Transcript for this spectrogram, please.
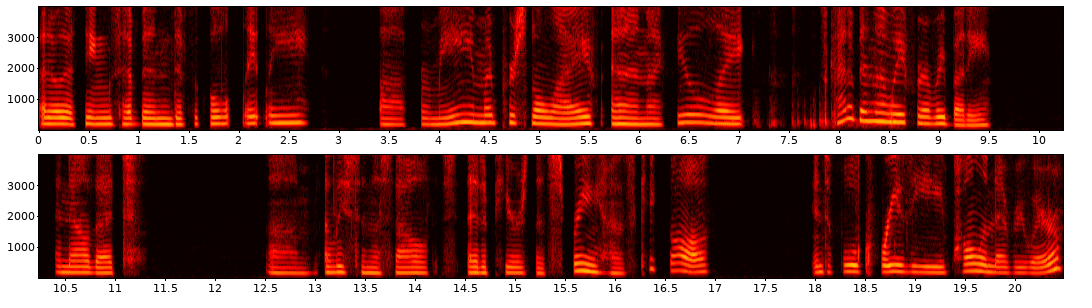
I know that things have been difficult lately uh, for me in my personal life, and I feel like it's kind of been that way for everybody. And now that, um, at least in the South, it appears that spring has kicked off into full crazy pollen everywhere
